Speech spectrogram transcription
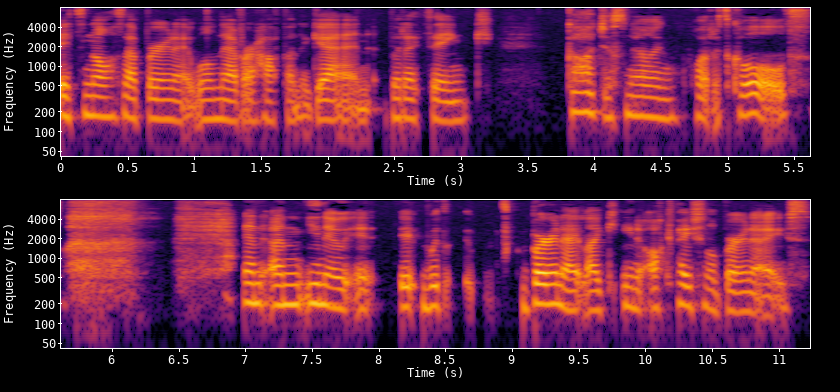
it's not that burnout will never happen again, but I think, God, just knowing what it's called. and and you know it, it with burnout like you know occupational burnout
